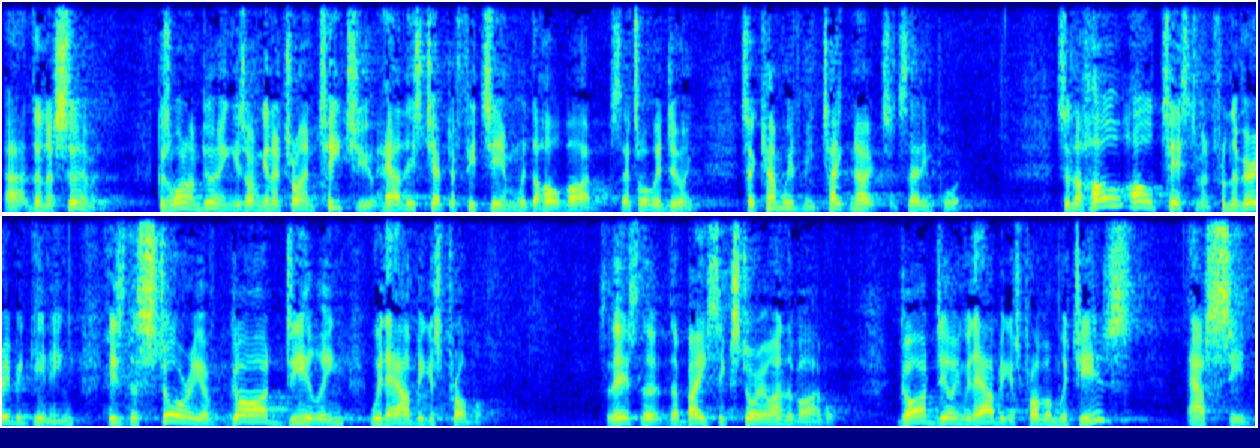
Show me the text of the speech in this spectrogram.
uh, than a sermon. Because what I'm doing is I'm going to try and teach you how this chapter fits in with the whole Bible. So that's what we're doing. So come with me, take notes, it's that important. So the whole Old Testament from the very beginning is the story of God dealing with our biggest problem. So there's the, the basic storyline of the Bible God dealing with our biggest problem, which is our sin,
